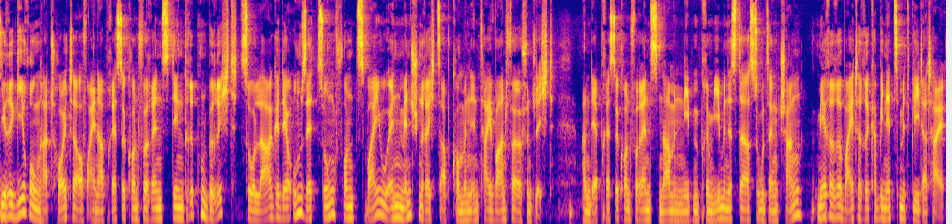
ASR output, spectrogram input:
Die Regierung hat heute auf einer Pressekonferenz den dritten Bericht zur Lage der Umsetzung von zwei UN-Menschenrechtsabkommen in Taiwan veröffentlicht. An der Pressekonferenz nahmen neben Premierminister Su Zheng-Chang mehrere weitere Kabinettsmitglieder teil.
